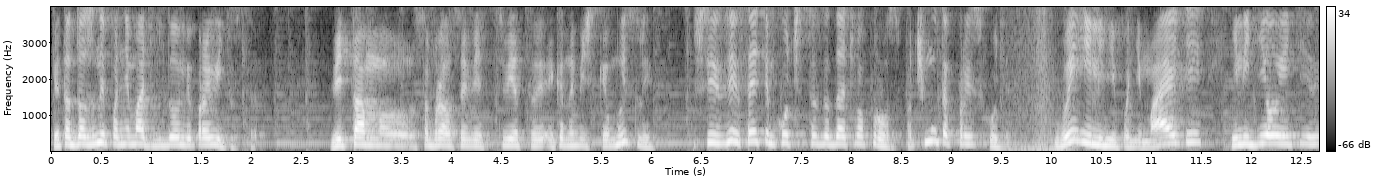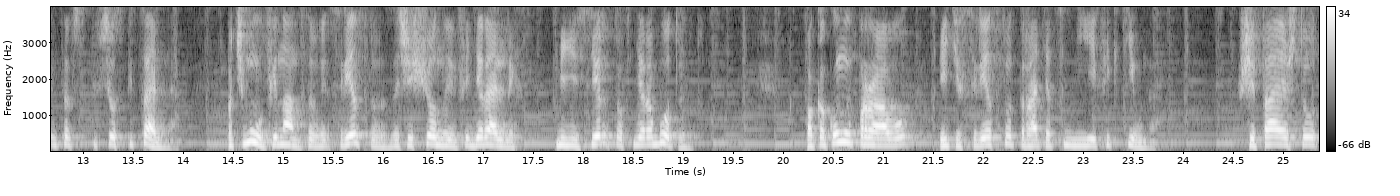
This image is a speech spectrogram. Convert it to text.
Это должны понимать в Доме правительства. Ведь там э, собрался весь цвет экономической мысли. В связи с этим хочется задать вопрос, почему так происходит? Вы или не понимаете, или делаете это все специально? Почему финансовые средства, защищенные в федеральных министерствах, не работают? По какому праву эти средства тратятся неэффективно? Считая, что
